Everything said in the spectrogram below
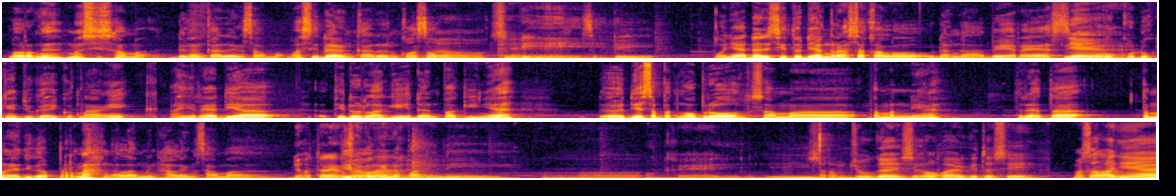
lorongnya masih sama dengan keadaan yang sama masih dengan keadaan kosong Oke. sepi. Pokoknya dari situ dia ngerasa kalau udah nggak beres, Yeah. bulu kuduknya juga ikut naik. Akhirnya dia tidur lagi dan paginya eh, dia sempat ngobrol sama temennya. Ternyata temannya juga pernah ngalamin hal yang sama Di hotel yang di sama. penginapan ini. Oh. Serem juga ya sih kalau kayak gitu sih. Masalahnya ya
